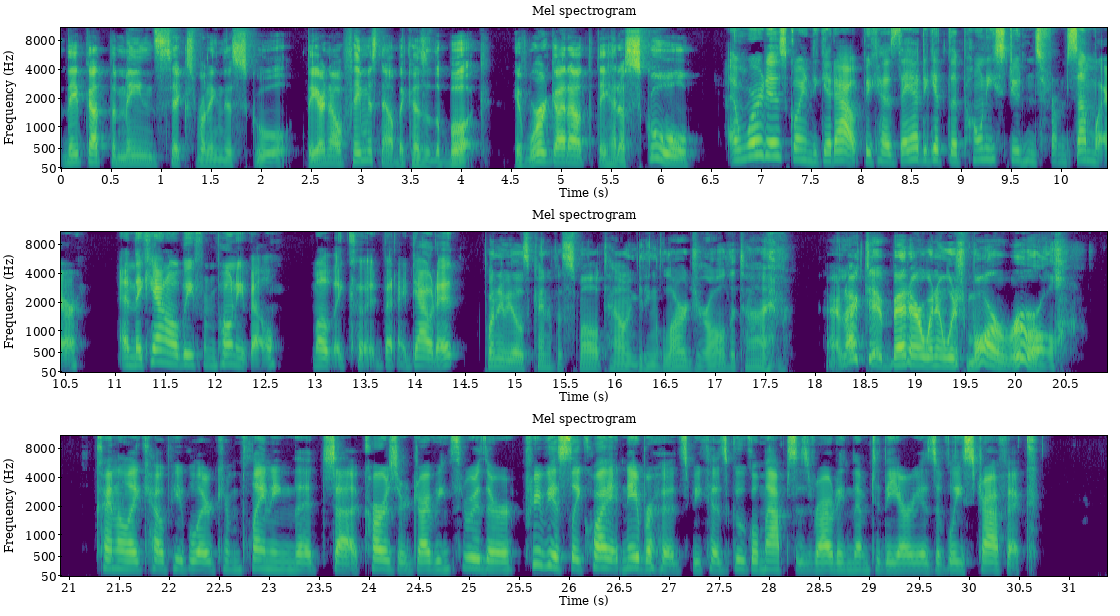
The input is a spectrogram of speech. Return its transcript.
they've got the main six running this school. They are now famous now because of the book. If word got out that they had a school, and word is going to get out because they had to get the pony students from somewhere. And they can't all be from Ponyville. Well, they could, but I doubt it. Ponyville is kind of a small town getting larger all the time. I liked it better when it was more rural. Kind of like how people are complaining that uh, cars are driving through their previously quiet neighborhoods because Google Maps is routing them to the areas of least traffic.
